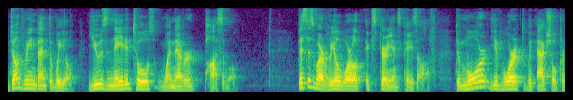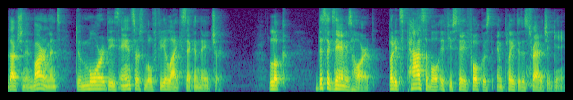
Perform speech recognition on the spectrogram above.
Don't reinvent the wheel. Use native tools whenever possible. This is where real-world experience pays off. The more you've worked with actual production environments, the more these answers will feel like second nature. Look, this exam is hard, but it's passable if you stay focused and play to the strategy game.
